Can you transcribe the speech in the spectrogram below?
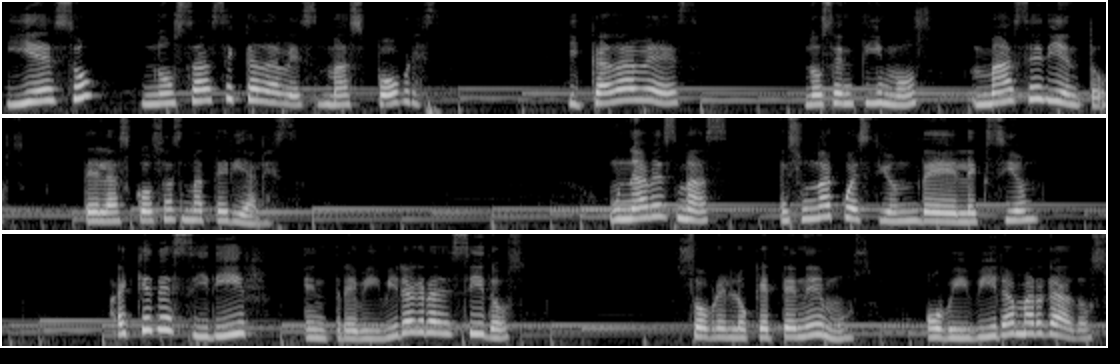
y eso nos hace cada vez más pobres y cada vez nos sentimos más sedientos de las cosas materiales. Una vez más, es una cuestión de elección. Hay que decidir entre vivir agradecidos sobre lo que tenemos o vivir amargados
